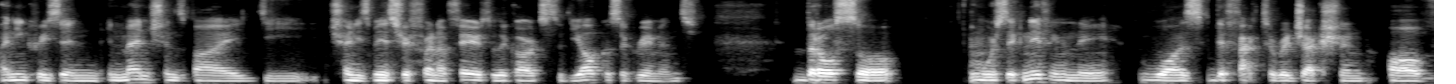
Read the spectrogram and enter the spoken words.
an increase in, in mentions by the Chinese Ministry of Foreign Affairs with regards to the AUKUS agreement, but also more significantly was de facto rejection of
